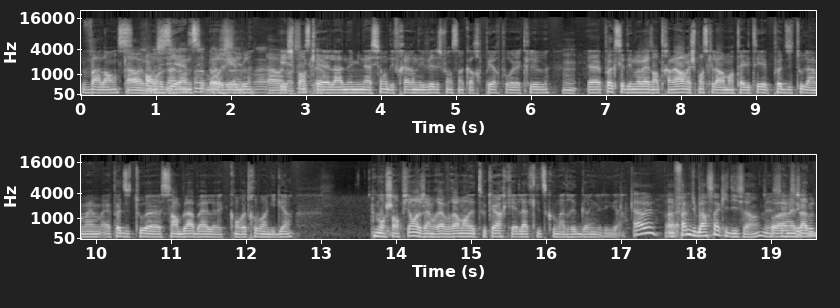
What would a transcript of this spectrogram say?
Valence, Ah ouais, onzième, c'est horrible. Ah ouais, Et non, je pense que la nomination des frères Neville, je pense c'est encore pire pour le club. Mm. Euh, pas que c'est des mauvais entraîneurs, mais je pense que leur mentalité est pas du tout la même, est pas du tout euh, semblable à elle qu'on retrouve en Liga. Mon champion, j'aimerais vraiment de tout cœur que l'Atlético Madrid gagne la Liga. Ah ouais, Un fan du Barça qui dit ça. hein, mais Ouais, c'est- mais c'est j'a- cool.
